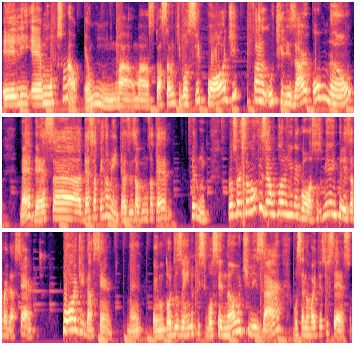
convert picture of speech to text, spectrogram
ele é um opcional. É um, uma, uma situação em que você pode utilizar ou não né, dessa, dessa ferramenta. Às vezes alguns até perguntam, professor, se eu não fizer um plano de negócios, minha empresa vai dar certo? Pode dar certo, né? Eu não estou dizendo que se você não utilizar, você não vai ter sucesso.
